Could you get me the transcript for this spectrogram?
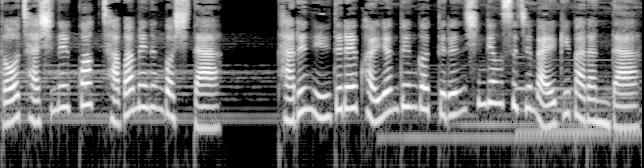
너 자신을 꽉 잡아매는 것이다. 다른 일들에 관련된 것들은 신경 쓰지 말기 바란다.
